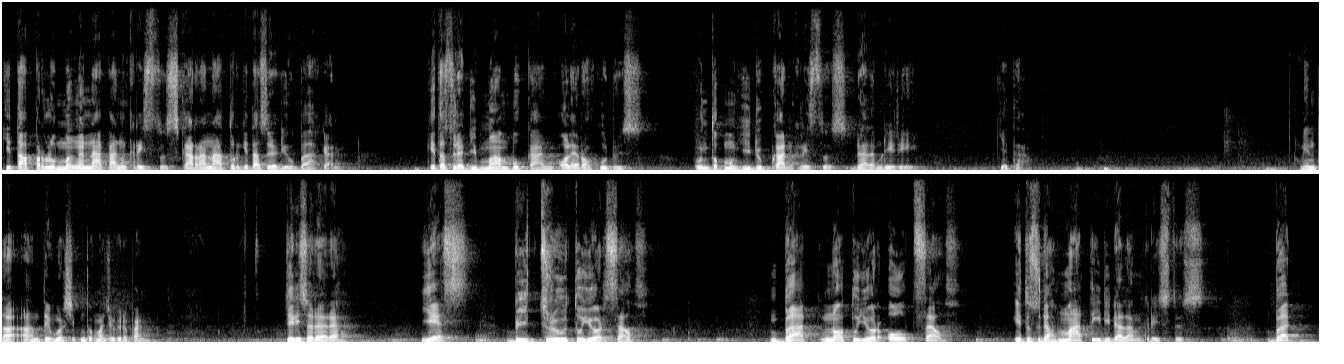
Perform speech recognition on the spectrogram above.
kita perlu mengenakan Kristus karena natur kita sudah diubahkan. Kita sudah dimampukan oleh Roh Kudus untuk menghidupkan Kristus dalam diri kita. Minta um, tim worship untuk maju ke depan. Jadi saudara, yes, Be true to yourself, but not to your old self. Itu sudah mati di dalam Kristus. But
